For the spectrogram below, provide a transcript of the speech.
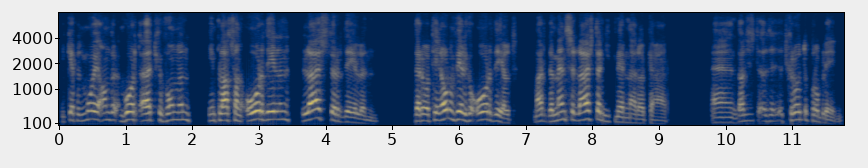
Ik heb een mooi ander woord uitgevonden. In plaats van oordelen, luisterdelen. Er wordt enorm veel geoordeeld, maar de mensen luisteren niet meer naar elkaar. En dat is het, grote probleem.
